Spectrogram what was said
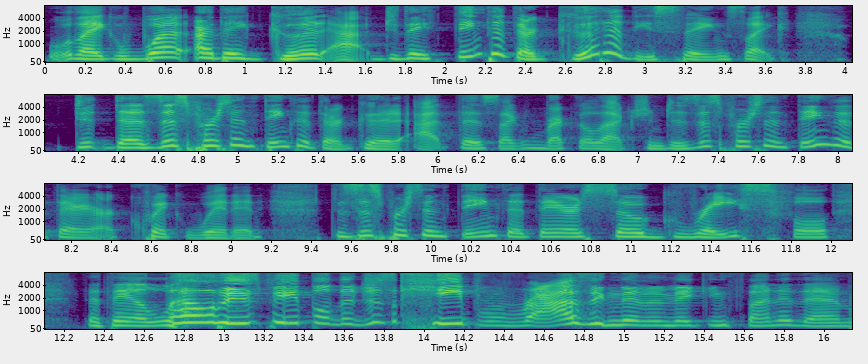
Like, what are they good at? Do they think that they're good at these things? Like, does this person think that they're good at this like recollection? Does this person think that they are quick-witted? Does this person think that they are so graceful that they allow these people to just keep rousing them and making fun of them?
